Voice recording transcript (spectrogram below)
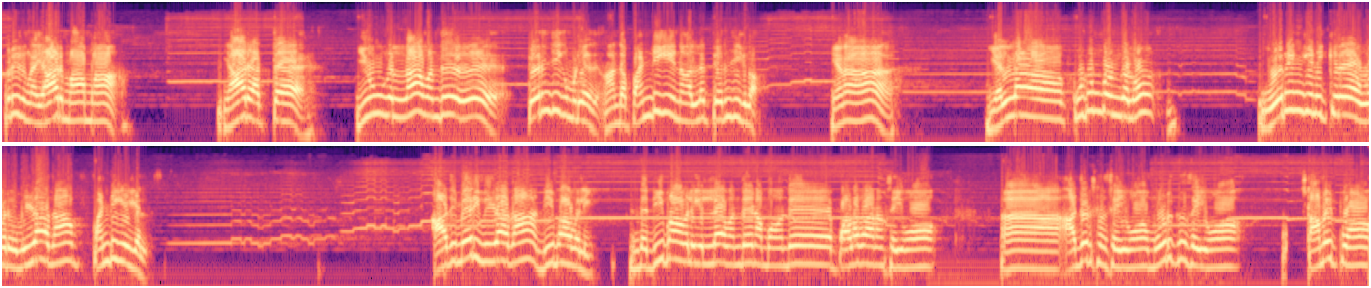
புரியுதுங்களா? யார் மாமா யார் அத்தை? இவங்கெல்லாம் வந்து தெரிஞ்சிக்க முடியாது. அந்த பண்டிகை நாளில் தெரிஞ்சுக்கலாம். ஏன்னா எல்லா குடும்பங்களும் ஒருங்கிணைக்கிற ஒரு விழா தான் பண்டிகைகள். அது மாரி விழா தான் தீபாவளி. இந்த தீபாவளியில் வந்து நம்ம வந்து பலகாரம் செய்வோம். அதிர்சம் செய்வோம் முறுக்கு செய்வோம் சமைப்போம்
